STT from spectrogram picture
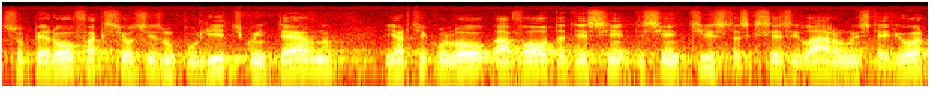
superou o facciosismo político interno e articulou a volta de, cientistas que se exilaram no exterior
